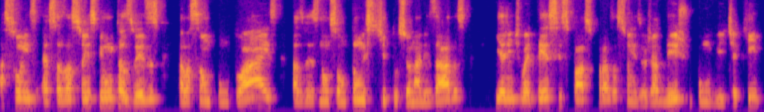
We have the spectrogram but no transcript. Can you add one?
ações, essas ações que muitas vezes elas são pontuais, às vezes não são tão institucionalizadas, e a gente vai ter esse espaço para as ações. Eu já deixo o convite aqui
